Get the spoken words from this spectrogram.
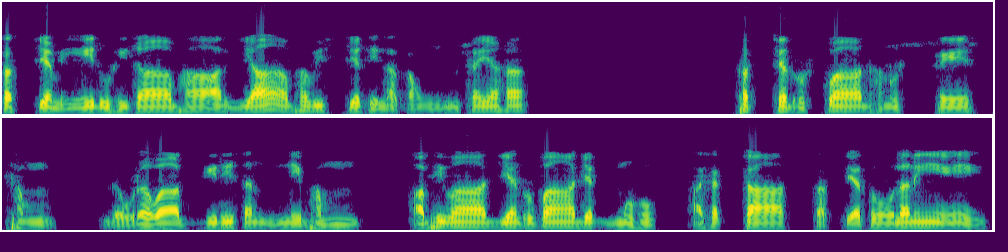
तस्य मेदुहिता भार्या भविष्यति न संशयः। तच्च दृष्ट्वा धनुःश्रेष्ठम् गौरवाद्गिरिसन्निभम् अभिवाद्य नृपा जग्मुः अशक्ताः तस्य तोलने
